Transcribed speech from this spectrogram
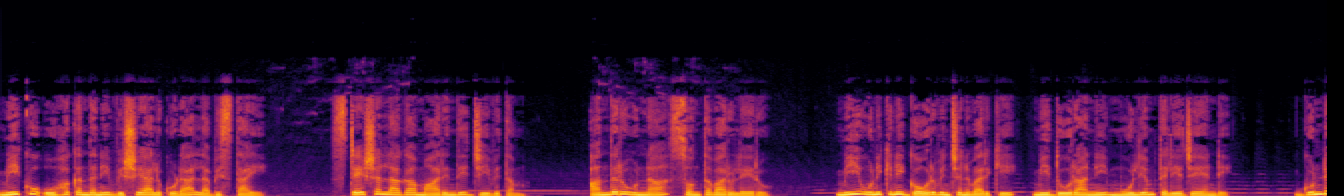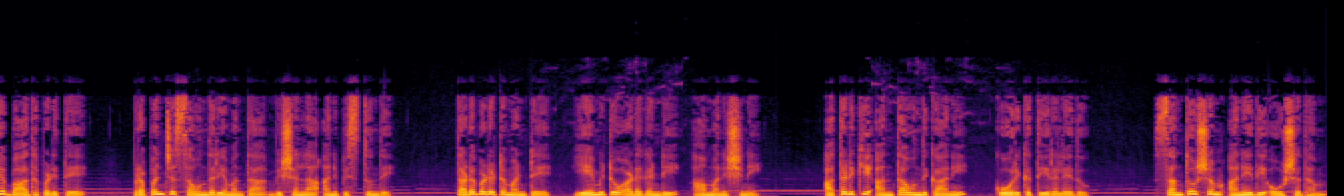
మీకు ఊహకందని విషయాలు కూడా లభిస్తాయి. స్టేషన్లాగా మారింది జీవితం. అందరూ ఉన్నా సొంతవారు లేరు. మీ ఉనికిని గౌరవించనివారికి మీ దూరాన్ని మూల్యం తెలియజేయండి. గుండె బాధపడితే ప్రపంచ సౌందర్యమంతా విషంలా అనిపిస్తుంది. తడబడటమంటే ఏమిటో అడగండి ఆ మనిషిని. అతడికి అంతా ఉంది కాని కోరిక తీరలేదు. సంతోషం అనేది ఔషధం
